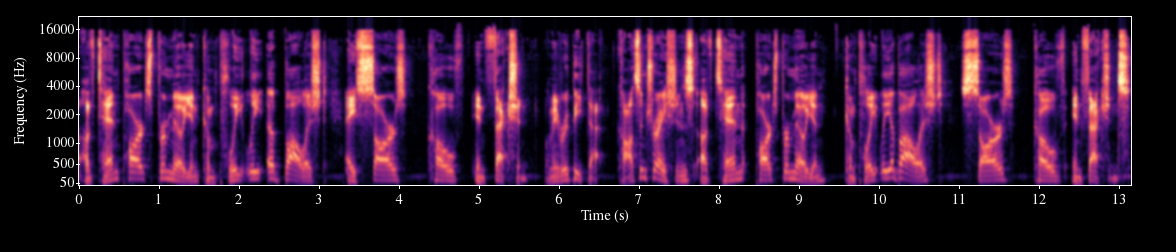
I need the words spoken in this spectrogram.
of 10 parts per million completely abolished a SARS CoV infection. Let me repeat that. Concentrations of 10 parts per million completely abolished SARS CoV infections.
